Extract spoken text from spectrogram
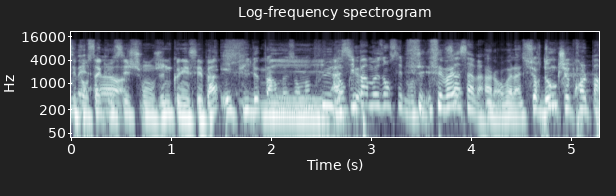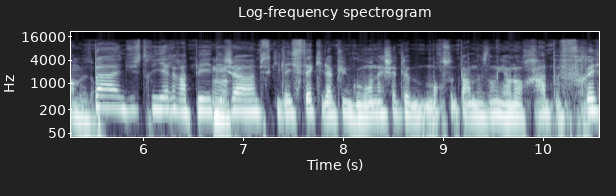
C'est pour ça que alors- le séchon je ne connaissais pas. Et puis le parmesan Mais- non plus. Ah donc, si euh, parmesan c'est bon. c'est vrai. Ça ça va. Alors voilà, surtout Donc je prends le parmesan. pas industriel râpé Mm. déjà, hein, puisqu'il est sec, il a plus de goût. On achète le morceau de parmesan et on le râpe frais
